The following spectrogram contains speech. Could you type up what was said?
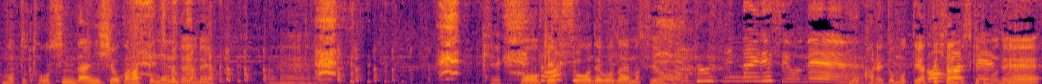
うん。もっと等身大にしようかなと思うんだよね、ええ結構結構でございますよ。等身大ですよねよかれと思ってやってきたんですけどもね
